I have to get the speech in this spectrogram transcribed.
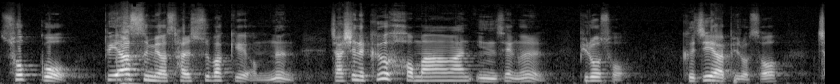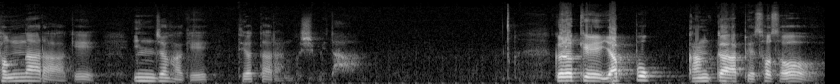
속고 빼앗으며 살 수밖에 없는 자신의 그 허망한 인생을 비로소 그제야 비로소 적나라하게 인정하게 되었다라는 것입니다. 그렇게 야복 강가 앞에 서서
